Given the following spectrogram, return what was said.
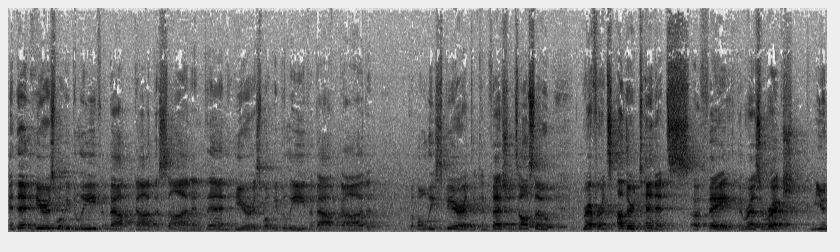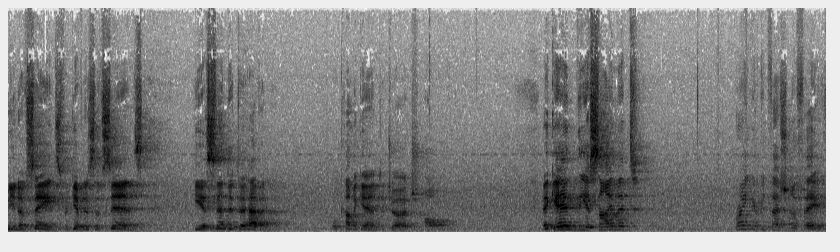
And then here's what we believe about God the Son. And then here is what we believe about God the Holy Spirit. The confessions also reference other tenets of faith the resurrection, communion of saints, forgiveness of sins. He ascended to heaven, will come again to judge all. Again, the assignment write your confession of faith.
